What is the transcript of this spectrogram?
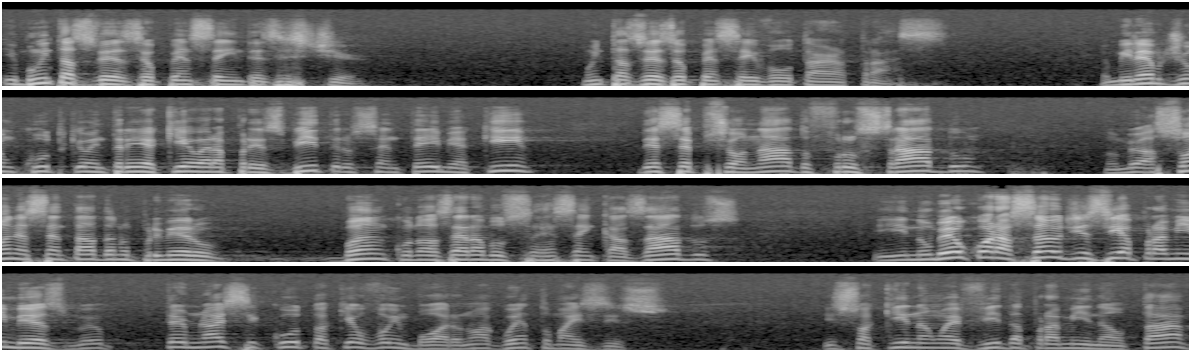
E muitas vezes eu pensei em desistir. Muitas vezes eu pensei em voltar atrás. Eu me lembro de um culto que eu entrei aqui, eu era presbítero, sentei-me aqui, decepcionado, frustrado. No meu, a Sônia sentada no primeiro banco, nós éramos recém-casados. E no meu coração eu dizia para mim mesmo: eu terminar esse culto aqui, eu vou embora, eu não aguento mais isso. Isso aqui não é vida para mim, não, tá?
